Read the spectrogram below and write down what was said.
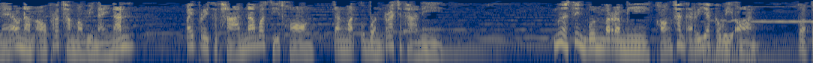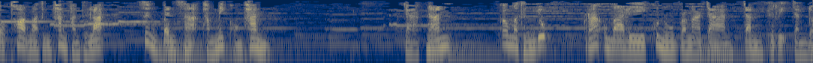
แล้วนำเอาพระธรรมวินัยนั้น ไปประดิษฐานณวัดสีทองจังหวัดอุบลราชธานี เมื่อสิ้นบุญบารรมีของท่านอริยกวีอ่อน ก็ตกทอดมาถึงท่านพันธุละ ซึ่งเป็นสหธรรมิกของท่าน จากนั้นก็มาถึงยุคพระอุบาลีคุณูประมาจารย์ จันสิริจันโด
